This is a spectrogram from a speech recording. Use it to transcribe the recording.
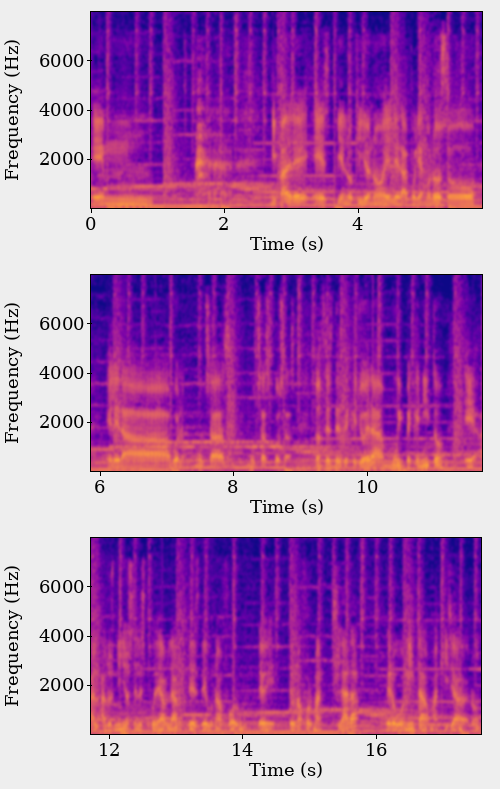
em, mi padre es bien loquillo, ¿no? Él era poliamoroso, él era, bueno, muchas, muchas cosas. Entonces, desde que yo era muy pequeñito, eh, a, los niños se les puede hablar desde una forma, clara, pero bonita, maquillada, ¿no?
